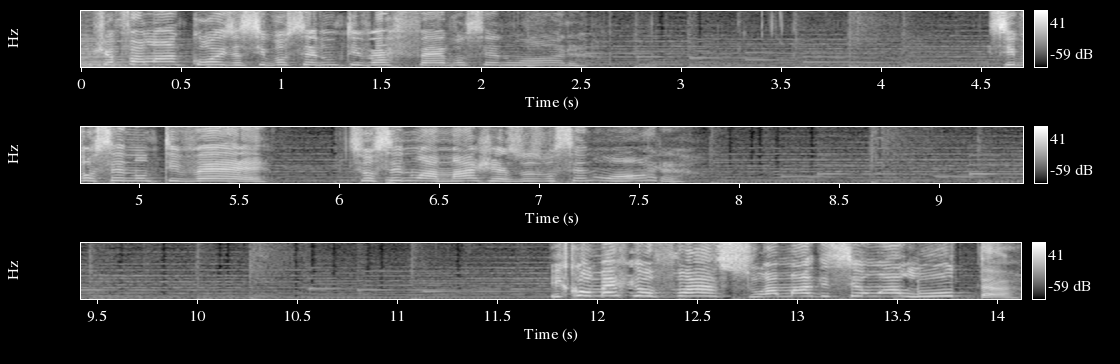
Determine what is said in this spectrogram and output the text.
Deixa eu falar uma coisa: se você não tiver fé, você não ora. Se você não tiver. Se você não amar Jesus, você não ora. E como é que eu faço? Amar de ser uma luta.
